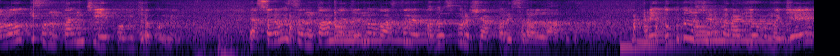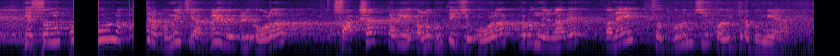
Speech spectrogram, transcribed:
अलौकिक संतांची पवित्र भूमी. या सर्व संतांचा जन्म वास्तव्य पदस्पर्श या परिसराला लाभला. आणि दुग्ध शंकराजी योग म्हणजे ही संपूर्ण पवित्र भूमीची आगळी वेगळी ओळख साक्षात्कारी अनुभूतीची ओळख करून देणारे अनेक सद्गुरूंची पवित्र भूमी आहे.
